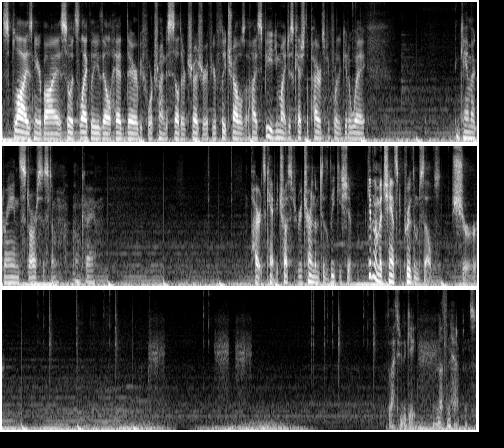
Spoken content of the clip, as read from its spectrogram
supplies nearby, so it's likely they'll head there before trying to sell their treasure. If your fleet travels at high speed, you might just catch the pirates before they get away. Gamma Grain star system. Okay. Pirates can't be trusted. Return them to the leaky ship. Give them a chance to prove themselves. Sure. Fly through the gate. Nothing happens.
